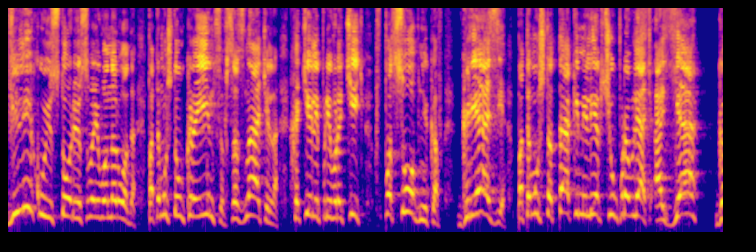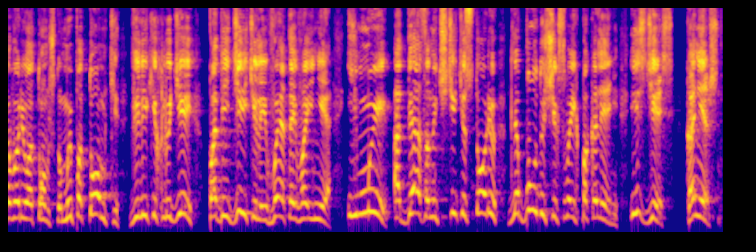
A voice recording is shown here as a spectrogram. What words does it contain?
великую историю своего народа, потому что украинцев сознательно хотели превратить в пособников грязи, потому что так ими легче управлять. А я говорю о том, что мы потомки великих людей, победителей в этой войне. И мы обязаны чтить историю для будущих своих поколений. И здесь, конечно,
